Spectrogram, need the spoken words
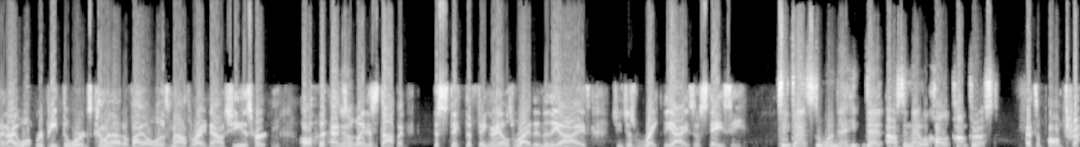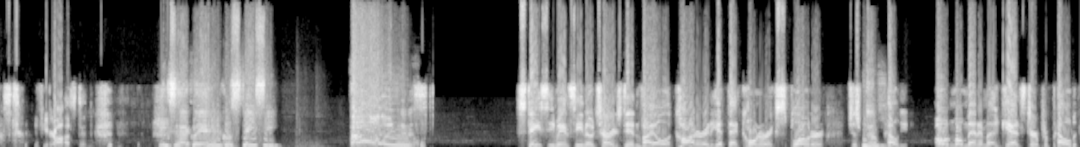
And I won't repeat the words coming out of Viola's mouth right now. She is hurting. Oh, that's Yeah. a way to stop it. To stick the fingernails right into the eyes. She just raked the eyes of Stacy. See, that's the one that he, that Austin and I will call a palm thrust. That's a palm thrust if you're Austin. Exactly. And here goes Stacy. Oh. Stacy Mancino charged in. Viola caught her and hit that corner exploder. Just No. propelled own momentum against her. Propelled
